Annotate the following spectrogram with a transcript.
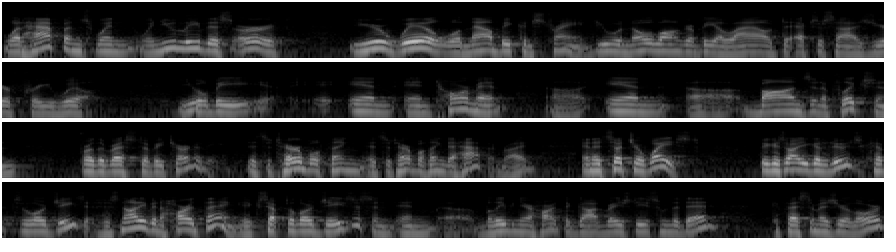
what happens when, when you leave this earth, your will will now be constrained. You will no longer be allowed to exercise your free will. You'll be in, in torment, uh, in uh, bonds and affliction for the rest of eternity. It's a terrible thing. It's a terrible thing to happen, right? And it's such a waste because all you got to do is accept the Lord Jesus. It's not even a hard thing. You accept the Lord Jesus and, and uh, believe in your heart that God raised Jesus from the dead, confess Him as your Lord.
